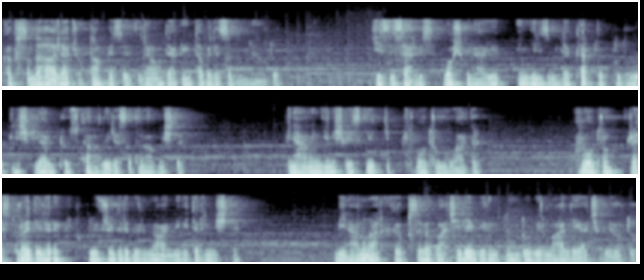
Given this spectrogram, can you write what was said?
Kapısında hala çoktan feshedilen o derneğin tabelası bulunuyordu. Gizli servis boş binayı İngiliz Milletler Topluluğu İlişkiler Bürosu kanalıyla satın almıştı. Binanın geniş ve eski tip bir bodrumu vardı. Bu bodrum restore edilerek tutuklu hücreleri bölümü haline getirilmişti. Binanın arka kapısı ve bahçeli evlerin bulunduğu bir mahalleye açılıyordu.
